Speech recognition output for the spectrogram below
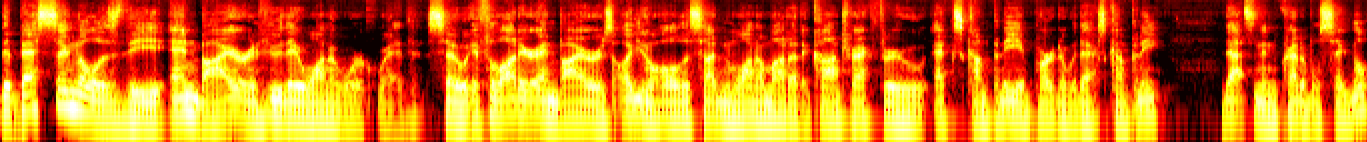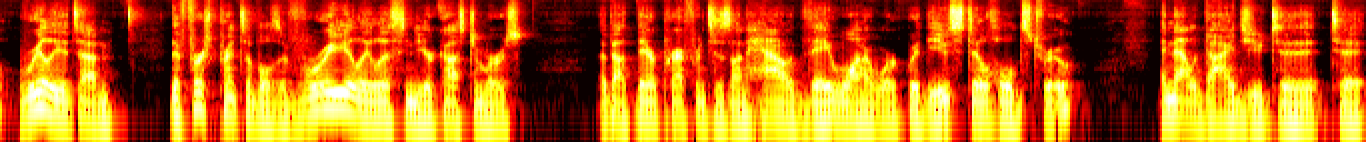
The best signal is the end buyer and who they want to work with. So if a lot of your end buyers, you know, all of a sudden want to contract through X company and partner with X company, that's an incredible signal. Really, it's um, the first principles of really listening to your customers about their preferences on how they want to work with you still holds true. And that'll guide you to, to,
